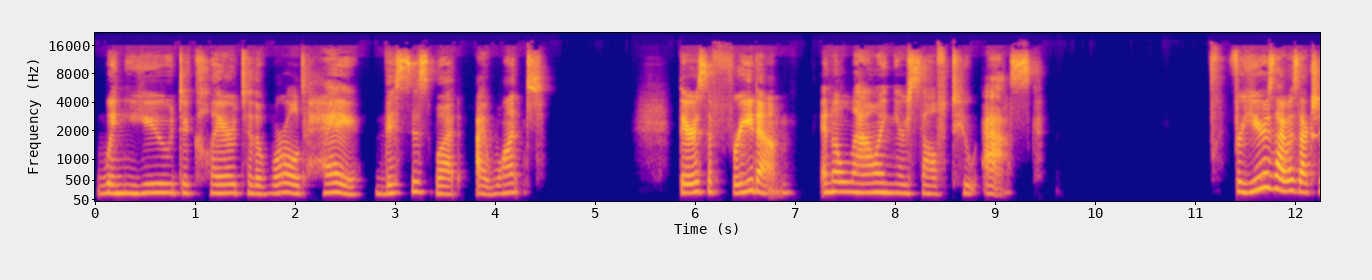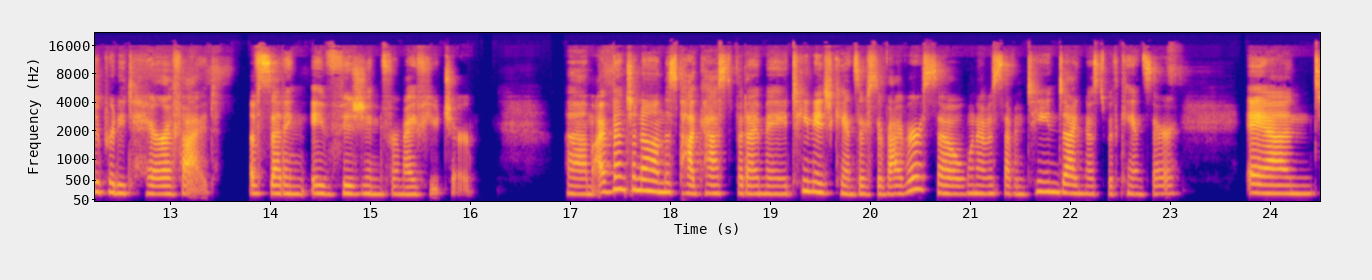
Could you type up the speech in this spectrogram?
when you declare to the world, hey, this is what I want. There is a freedom in allowing yourself to ask. For years, I was actually pretty terrified of setting a vision for my future. Um, I've mentioned on this podcast, but I'm a teenage cancer survivor. So when I was 17, diagnosed with cancer. And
